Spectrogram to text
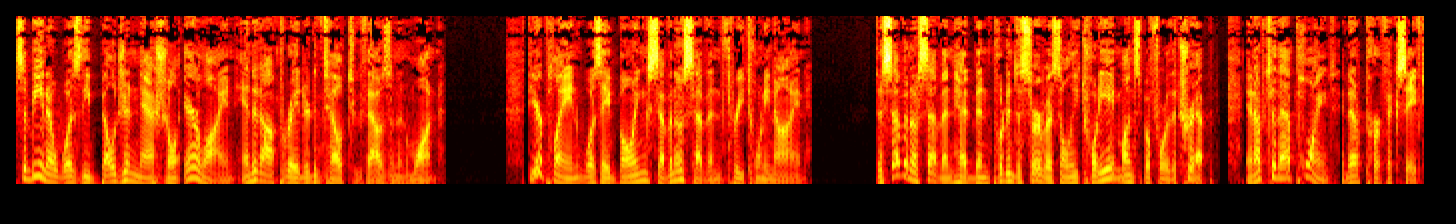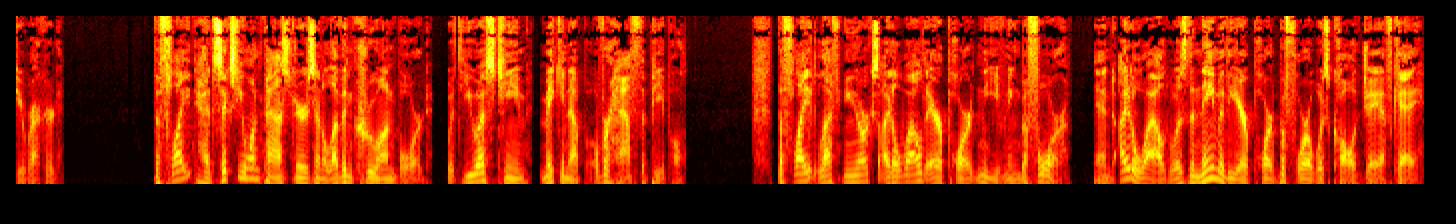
Sabena was the Belgian national airline and it operated until 2001. The airplane was a Boeing 707-329. The 707 had been put into service only 28 months before the trip, and up to that point it had a perfect safety record. The flight had 61 passengers and 11 crew on board, with the U.S. team making up over half the people. The flight left New York's Idlewild Airport in the evening before, and Idlewild was the name of the airport before it was called JFK.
